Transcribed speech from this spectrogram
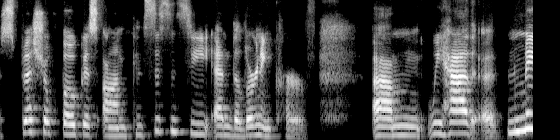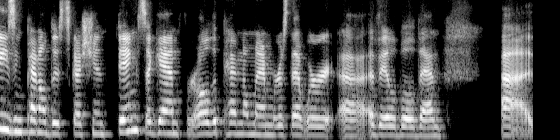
special focus on consistency and the learning curve. Um, we had an amazing panel discussion. Thanks again for all the panel members that were uh, available then. Uh,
